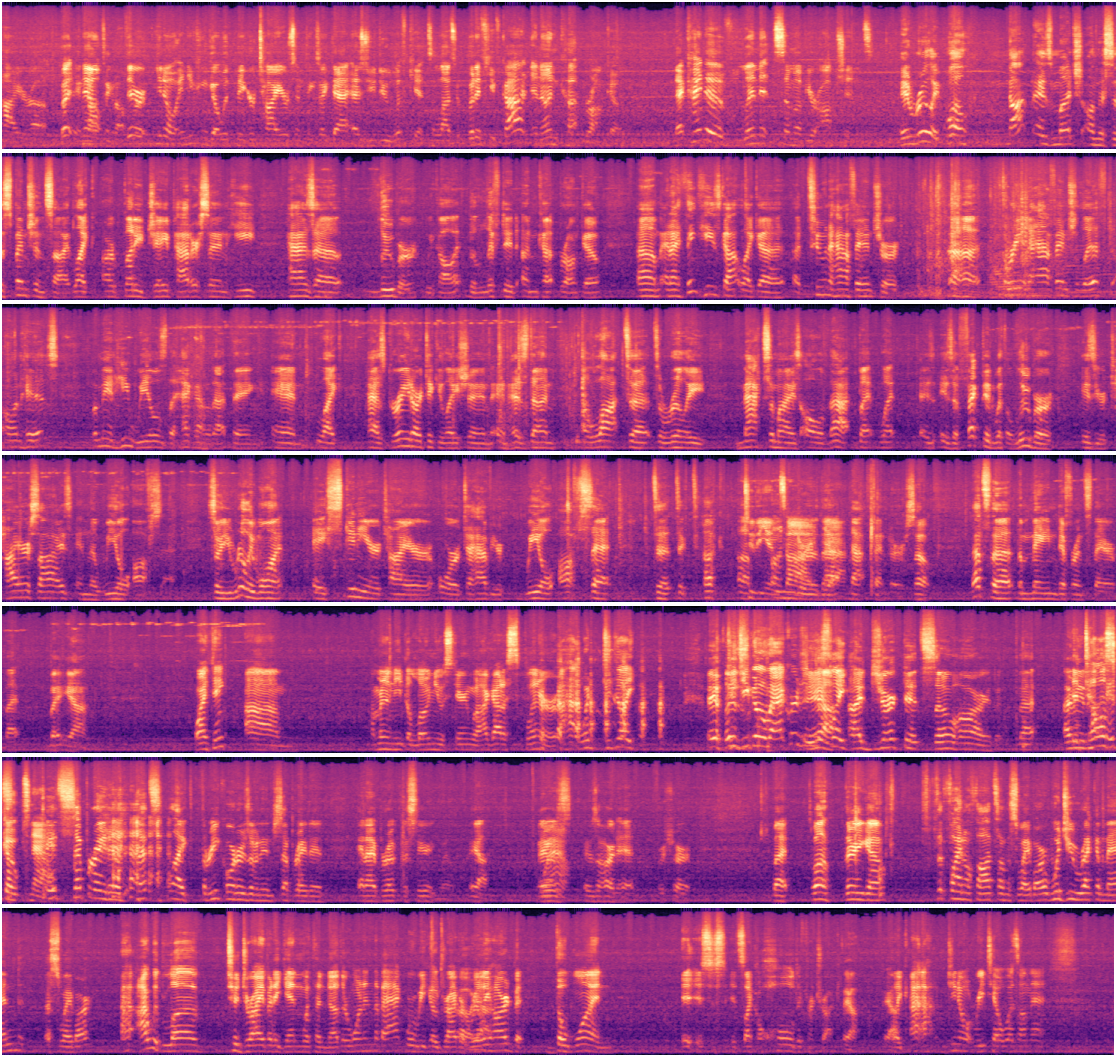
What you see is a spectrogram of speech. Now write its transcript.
higher up. But and now not take it off there, you know, and you can go with bigger tires and things like that as you do lift kits. Allows of. But if you've got an uncut Bronco, that kind of limits some of your options. It really well, not as much on the suspension side. Like our buddy Jay Patterson, he has a Luber, we call it, the lifted uncut Bronco. Um, and I think he's got like a, a two and a half inch or uh, three and a half inch lift on his. But man, he wheels the heck out of that thing and like has great articulation and has done a lot to, to really maximize all of that. But what is, is affected with a Luber is your tire size and the wheel offset. So you really want a skinnier tire or to have your wheel offset to, to tuck up To the inside, under that, yeah. that fender. So that's the, the main difference there. But but yeah. Well, I think um, I'm gonna need to loan you a steering wheel. I got a splinter. I, what did you like? It Did you go backwards? You Yeah, Just like I jerked it so hard that I mean it telescopes now. It's, it's separated. that's like three quarters of an inch separated, and I broke the steering wheel. Yeah, it Wow. was it was a hard hit for sure. But well, there you go. The final thoughts on the sway bar. Would you recommend a sway bar? I, I would love to drive it again with another one in the back where we go drive it Oh, really yeah. hard. But the one, it, it's just it's like a whole different truck. Yeah, yeah. Like, I, I, do you know what retail was on that?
